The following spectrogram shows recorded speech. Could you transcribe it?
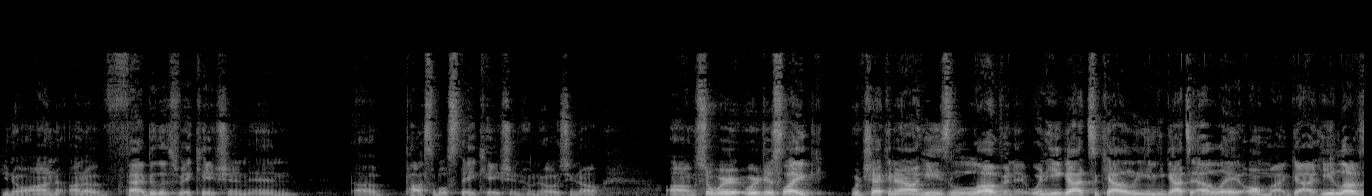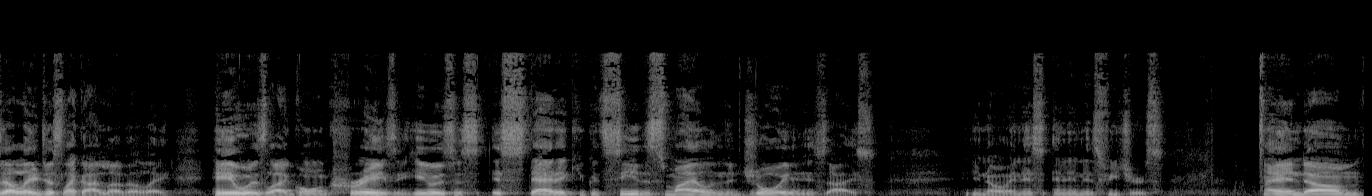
you know, on on a fabulous vacation and uh, possible staycation. Who knows, you know? Um, so we're we're just like we're checking out. He's loving it. When he got to Cali and he got to LA, oh my God, he loves LA just like I love LA he was like going crazy. He was just ecstatic. You could see the smile and the joy in his eyes, you know, and his and in his features. And um,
